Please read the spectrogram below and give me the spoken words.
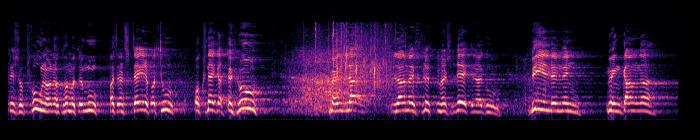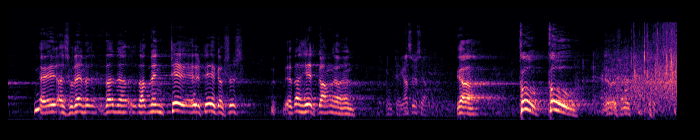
blir så fro når han kommer til Mo, at han steiler på to og knegger en ho. Men la, la meg slutte mens leken er god. Hvilen min, min ganger Nei, altså, hvem hva, hva, hva, min Pe Pegasus Hva het gangeren? Min Pegasus, ja. Ja. Pro, pro. Det var slutt.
